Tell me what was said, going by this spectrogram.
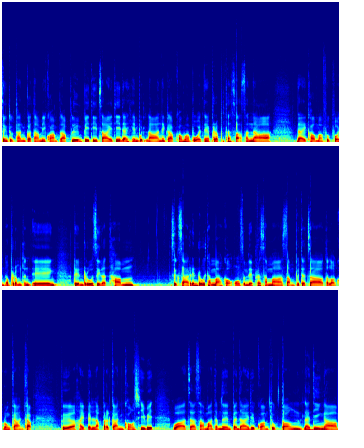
ซึ่งทุกท่านก็ต่างมีความปรับปลื้มปีติใจที่ได้เห็นบุตรหลานนะครับ เข้ามาบวชในพระพุทธศาสนา ได้เข้ามาฝึกฝนอบรมตนเอง เรียนรู้ศีลธรรม ศึกษาเรียนรู้ธรรมะขององค์สมเด็จพระสัมมาสัมพุทธเจ้าตลอดโครงการครับ เพื่อให้เป็นหลักประกันของชีวิต ว่าจะสามารถดำเนินไปได้ด้วยความถูกต้องและดีงาม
